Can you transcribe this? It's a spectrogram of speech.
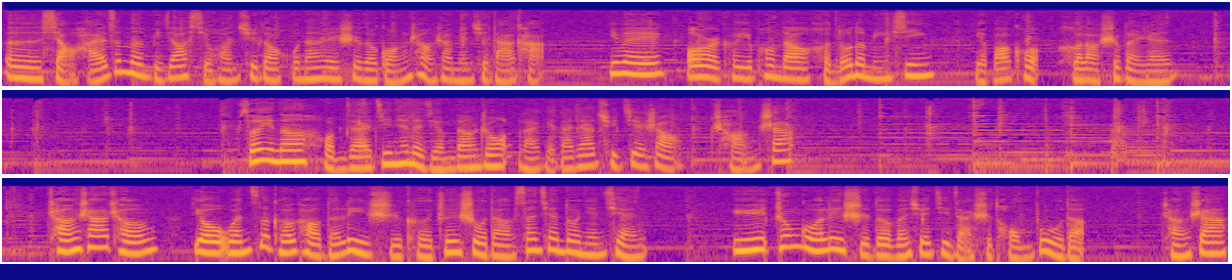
呃，小孩子们比较喜欢去到湖南卫视的广场上面去打卡，因为偶尔可以碰到很多的明星。也包括何老师本人，所以呢，我们在今天的节目当中来给大家去介绍长沙。长沙城有文字可考的历史，可追溯到三千多年前，与中国历史的文学记载是同步的。长沙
